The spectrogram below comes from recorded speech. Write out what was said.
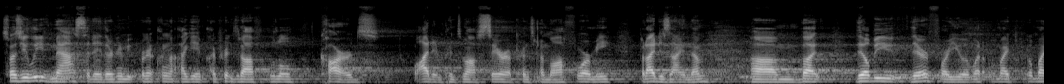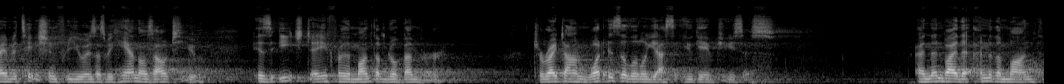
So as you leave Mass today, they're going to be, I, gave, I printed off little cards well, I didn't print them off, Sarah printed them off for me, but I designed them. Um, but they'll be there for you. And what my, what my invitation for you is, as we hand those out to you, is each day for the month of November to write down what is the little yes that you gave Jesus. And then by the end of the month,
